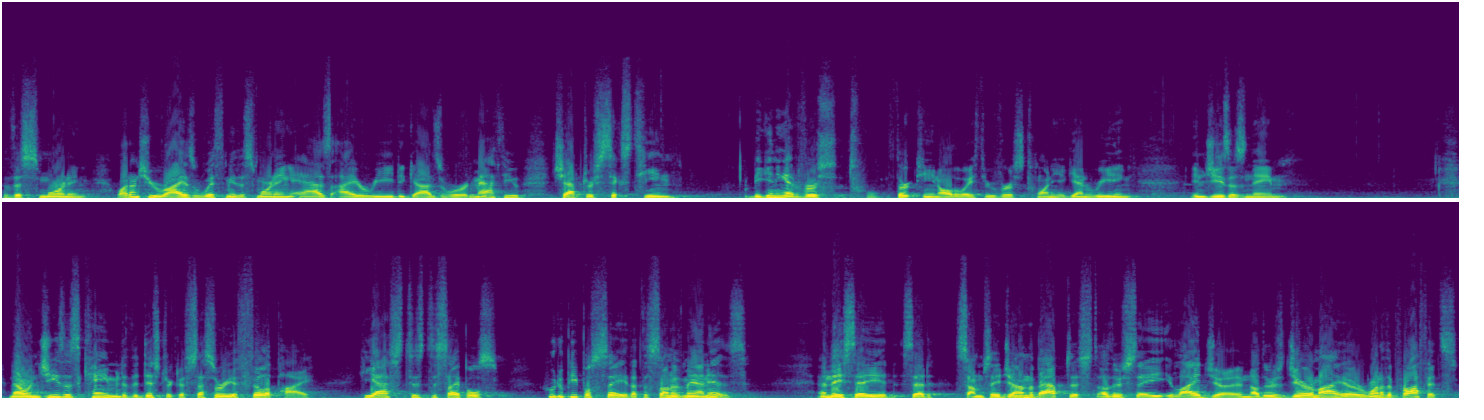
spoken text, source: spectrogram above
this morning. Why don't you rise with me this morning as I read God's Word? Matthew chapter 16, beginning at verse 13 all the way through verse 20. Again, reading in Jesus' name. Now, when Jesus came into the district of Caesarea Philippi, he asked his disciples, Who do people say that the Son of Man is? And they say, said, Some say John the Baptist, others say Elijah, and others Jeremiah or one of the prophets.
